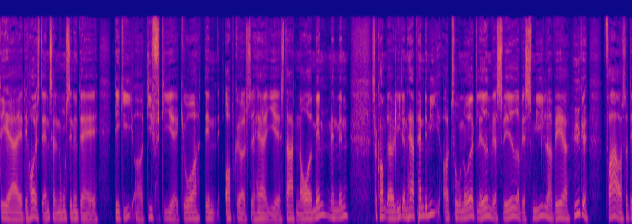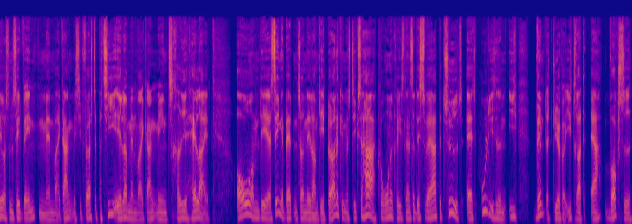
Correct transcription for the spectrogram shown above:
Det er øh, det højeste antal nogensinde, da øh, DGI og DIF de, øh, gjorde den opgørelse her i øh, starten af året. Men, men, men, så kom der jo lige den her pandemi og tog noget af glæden ved at svede og ved at smile og ved at hygge fra os. Og det var sådan set, hvad enten man var i gang med sit første parti, eller man var i gang med en tredje halvleg. Og om det er seniorbadminton eller om det er børnegymnastik, så har coronakrisen altså desværre betydet, at uligheden i, hvem der dyrker idræt, er vokset.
